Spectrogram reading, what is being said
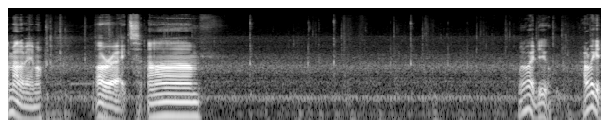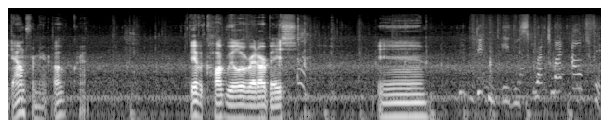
I'm out of ammo. Alright. Um. What do I do? How do I get down from here? Oh, crap. They have a cogwheel over at our base. Didn't even scratch my outfit.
